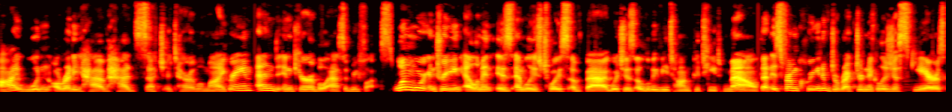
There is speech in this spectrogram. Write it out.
I wouldn't already have had such a terrible migraine and incurable acid reflux. One more intriguing element is Emily's choice of bag, which is a Louis Vuitton Petite Malle that is from creative director Nicolas Ghesquière's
